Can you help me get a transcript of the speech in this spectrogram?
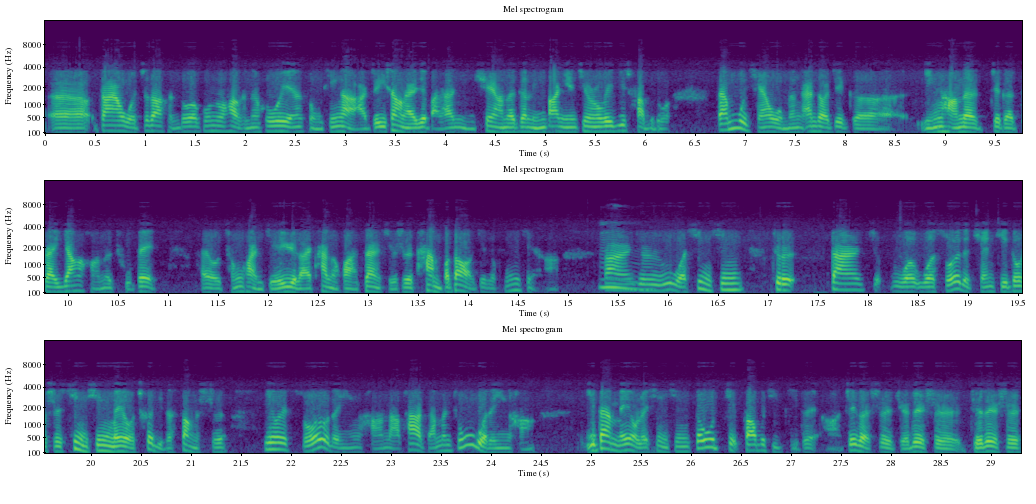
呃，当然我知道很多公众号可能会危言耸听啊，这一上来就把它你宣扬的跟零八年金融危机差不多。但目前我们按照这个银行的这个在央行的储备，还有存款结余来看的话，暂时是看不到这个风险啊。当然，就是如果信心就是，当然就我我所有的前提都是信心没有彻底的丧失，因为所有的银行，哪怕咱们中国的银行，一旦没有了信心，都高不起挤兑啊。这个是绝对是绝对是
